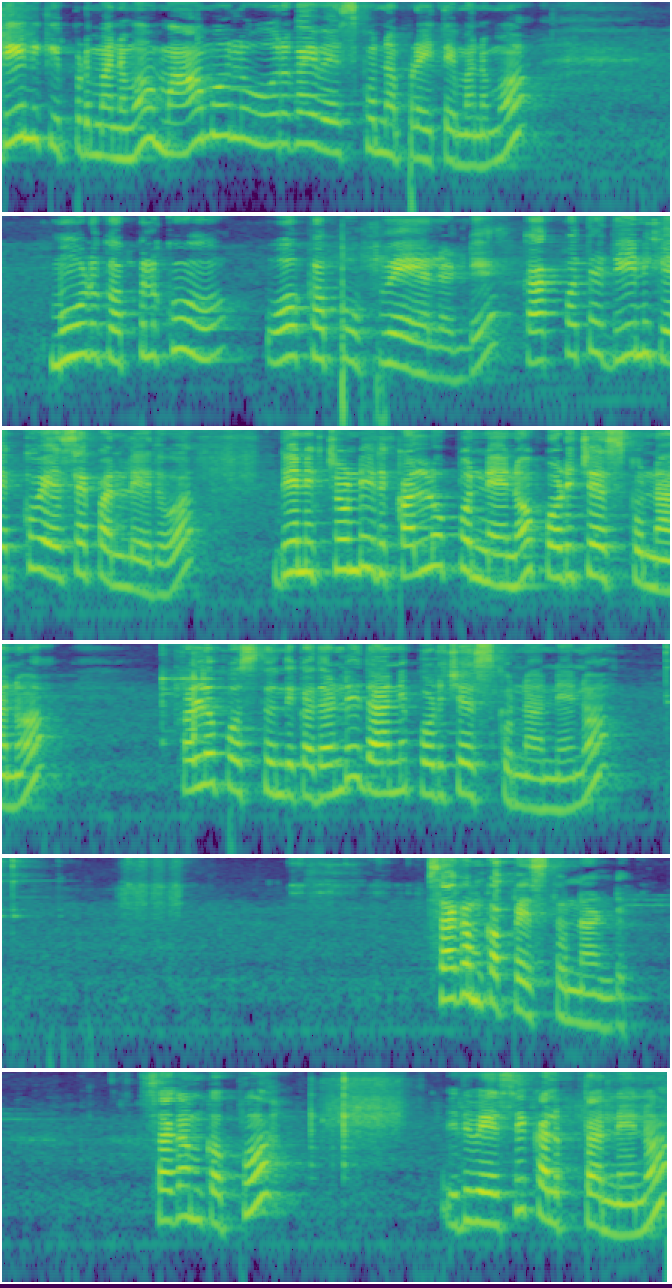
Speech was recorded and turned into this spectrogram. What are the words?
దీనికి ఇప్పుడు మనము మామూలు ఊరగాయ వేసుకున్నప్పుడైతే మనము మూడు కప్పులకు ఓ కప్పు ఉప్పు వేయాలండి. కాకపోతే దీనికి ఎక్కువ వేసే పని లేదు. దీనికి చూడండి ఇది కళ్ళుప్పును నేను పొడి చేసుకున్నాను. కళ్ళుప్పు వస్తుంది కదండి దాన్ని పొడి చేసుకున్నాను నేను. సగం కప్పు వేస్తున్నా అండి. సగం కప్పు ఇది వేసి కలుపుతాను నేను.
